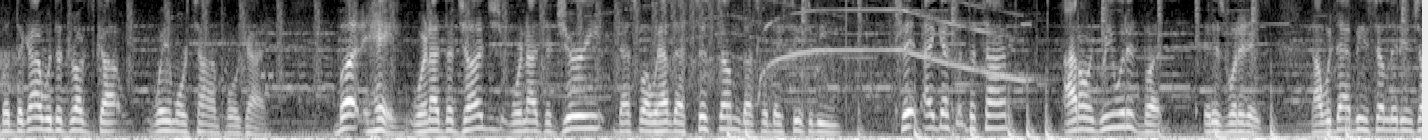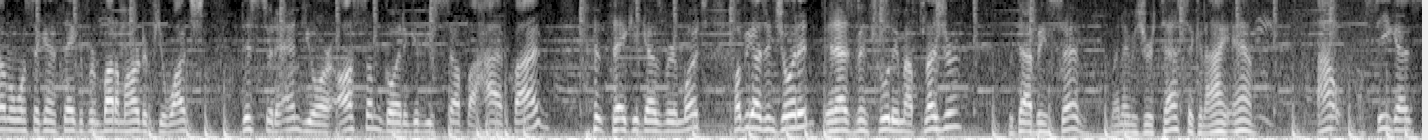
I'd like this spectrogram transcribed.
But the guy with the drugs got way more time, poor guy. But hey, we're not the judge, we're not the jury. That's why we have that system. That's what they seem to be fit, I guess, at the time. I don't agree with it, but it is what it is. Now, with that being said, ladies and gentlemen, once again, thank you from the bottom heart. If you watched this to the end, you are awesome. Go ahead and give yourself a high five. thank you guys very much. Hope you guys enjoyed it. It has been truly my pleasure. With that being said, my name is Jerutastic, and I am out. I'll see you guys.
